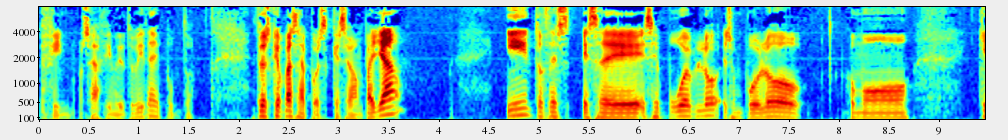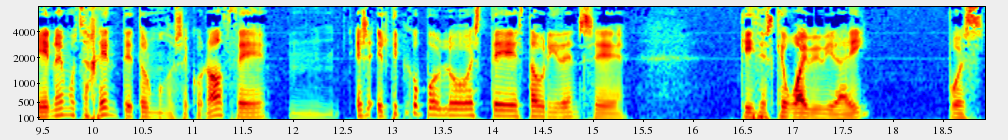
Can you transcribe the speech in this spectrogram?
fin, o sea, fin de tu vida y punto. Entonces, ¿qué pasa? Pues que se van para allá, y entonces ese, ese pueblo es un pueblo como que no hay mucha gente, todo el mundo se conoce. mm, Es el típico pueblo este estadounidense que dices qué guay vivir ahí. Pues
